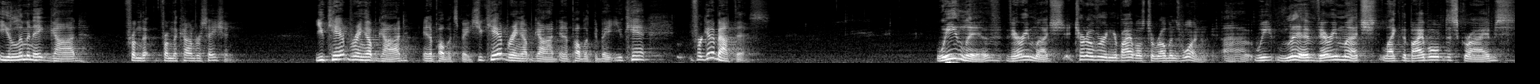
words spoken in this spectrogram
eliminate God from the, from the conversation. You can't bring up God in a public space. You can't bring up God in a public debate. You can't, forget about this. We live very much, turn over in your Bibles to Romans 1. Uh, we live very much like the Bible describes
